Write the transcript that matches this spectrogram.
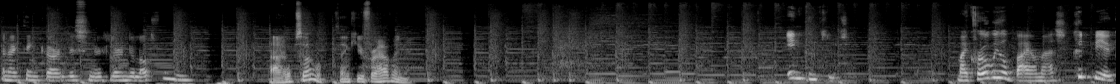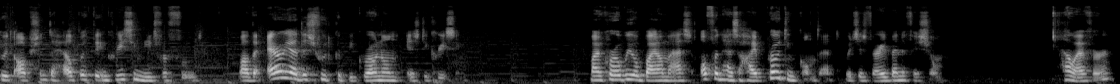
And I think our listeners learned a lot from you. I hope so. Thank you for having me. In conclusion, microbial biomass could be a good option to help with the increasing need for food, while the area this food could be grown on is decreasing. Microbial biomass often has a high protein content, which is very beneficial. However,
